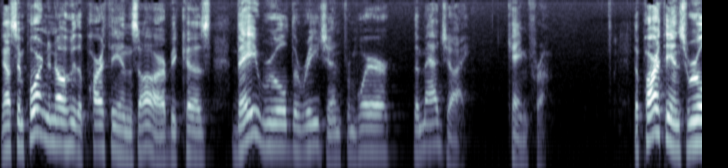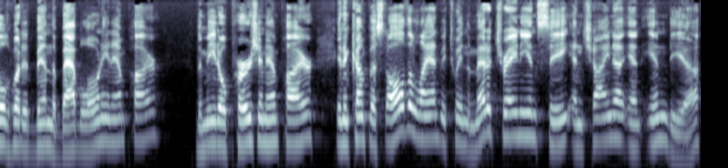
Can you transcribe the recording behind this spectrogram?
Now, it's important to know who the Parthians are because they ruled the region from where the Magi came from. The Parthians ruled what had been the Babylonian Empire, the Medo Persian Empire. It encompassed all the land between the Mediterranean Sea and China and India.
